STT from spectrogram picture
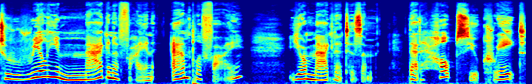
to really magnify and amplify your magnetism that helps you create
